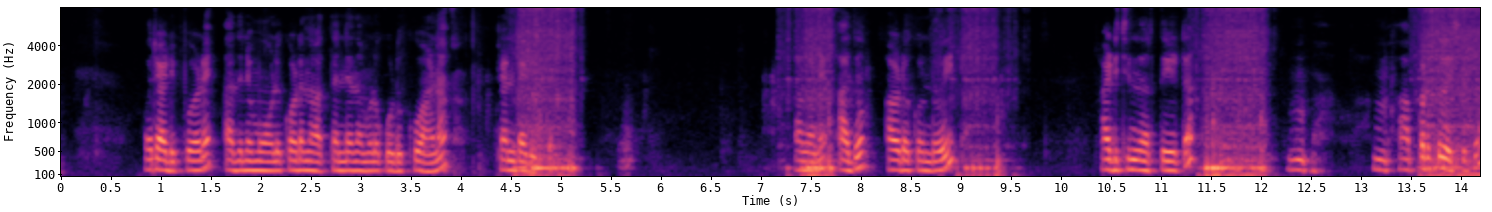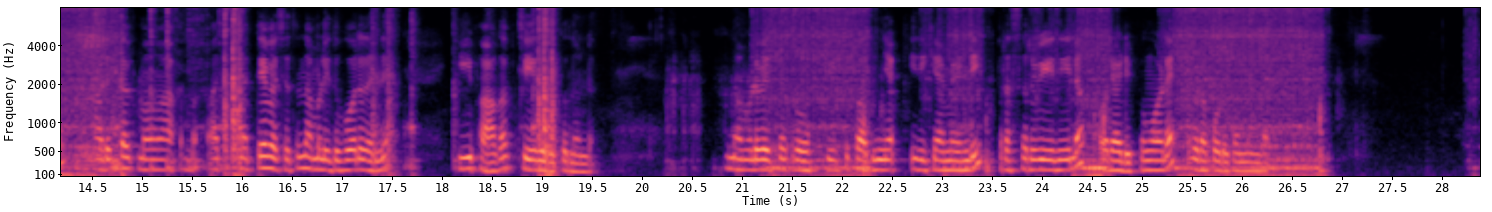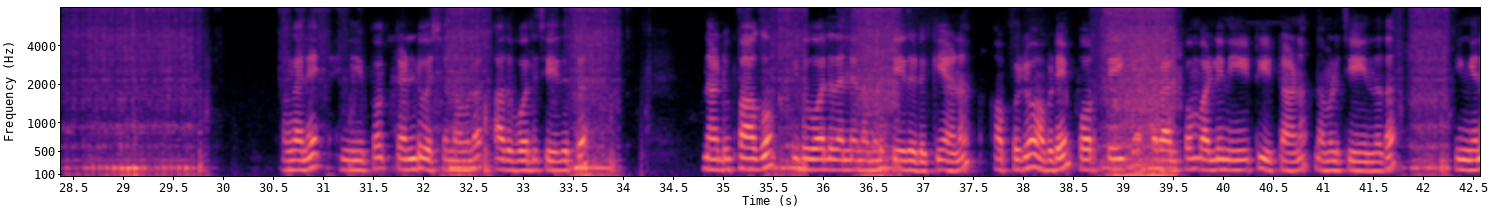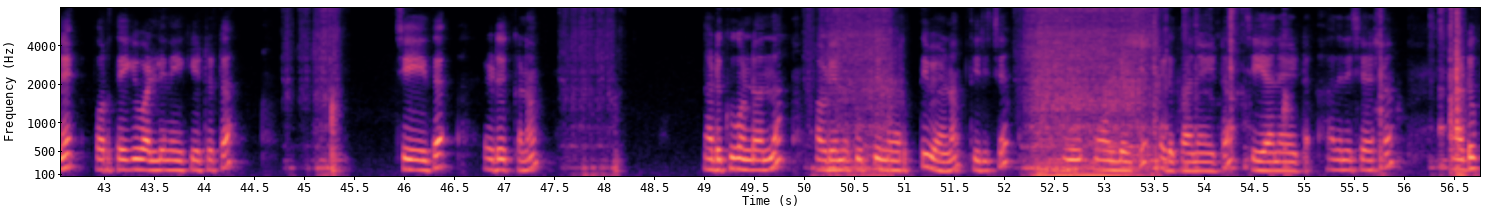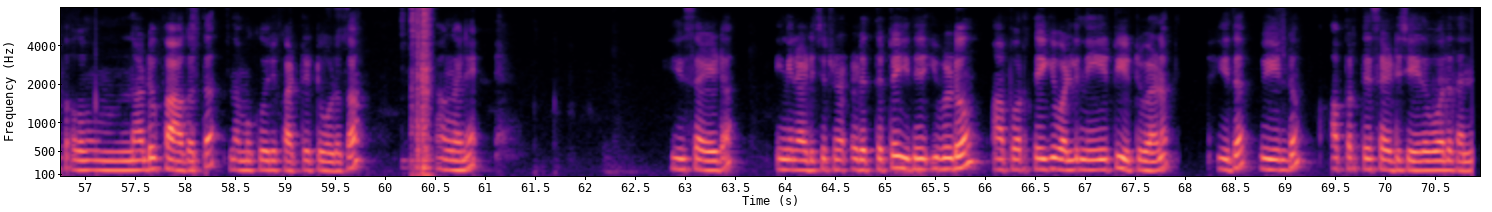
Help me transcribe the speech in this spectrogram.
ഒരടിപ്പോടെ അതിന്റെ മുകളിൽ കൂടെ തന്നെ നമ്മൾ കൊടുക്കുവാണ് രണ്ടടിപ്പ്. അങ്ങനെ അതും അവിടെ കൊണ്ടുപോയി അടിച്ച് നിർത്തിയിട്ട് അപ്പുറത്ത് വശത്ത് അടുത്ത മറ്റേ വശത്ത് നമ്മൾ ഇതുപോലെ തന്നെ ഈ ഭാഗം ചെയ്തെടുക്കുന്നുണ്ട്. നമ്മൾ വെച്ച ക്രോസ് പീസ് പതിഞ്ഞ് ഇരിക്കാൻ വേണ്ടി പ്രസർ വീതിയിൽ ഒരടിപ്പും കൂടെ ഇവിടെ കൊടുക്കുന്നുണ്ട്. അങ്ങനെ ഇനിയിപ്പം രണ്ട് വശം നമ്മൾ അതുപോലെ ചെയ്തിട്ട് നടുഭാഗം ഇതുപോലെ തന്നെ നമ്മൾ ചെയ്തെടുക്കുകയാണ്. അപ്പോഴും അവിടെയും പുറത്തേക്ക് ഒരല്പം വള്ളി നീട്ടിയിട്ടാണ് നമ്മൾ ചെയ്യുന്നത്. ഇങ്ങനെ പുറത്തേക്ക് വള്ളി നീക്കിയിട്ടിട്ട് ചെയ്ത് എടുക്കണം. നടുക്ക് കൊണ്ടുവന്ന് അവിടെ ഒന്ന് കുത്തി നിർത്തി വേണം തിരിച്ച് മുകളിലേക്ക് എടുക്കാനായിട്ട് ചെയ്യാനായിട്ട്. അതിനുശേഷം നടു നടുഭാഗത്ത് നമുക്കൊരു കട്ടിട്ട് കൊടുക്കാം. അങ്ങനെ ഈ സൈഡ് ഇങ്ങനെ അടിച്ചിട്ട് എടുത്തിട്ട് ഇത് ഇവിടവും അപ്പുറത്തേക്ക് വള്ളി നീട്ടിയിട്ട് വേണം ഇത് വീണ്ടും അപ്പുറത്തെ സൈഡ് ചെയ്ത പോലെ തന്നെ.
